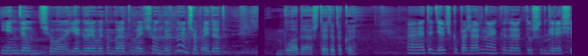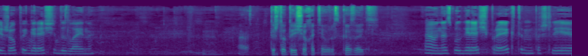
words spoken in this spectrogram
Я не делаю ничего. Я говорю об этом брату врачу, он говорит, ну ничего, пройдет. Влада, а что это такое? А, Это девочка пожарная, которая тушит горящие жопы и горящие дедлайны. Ты что-то еще хотел рассказать? А, у нас был горящий проект, мы пошли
